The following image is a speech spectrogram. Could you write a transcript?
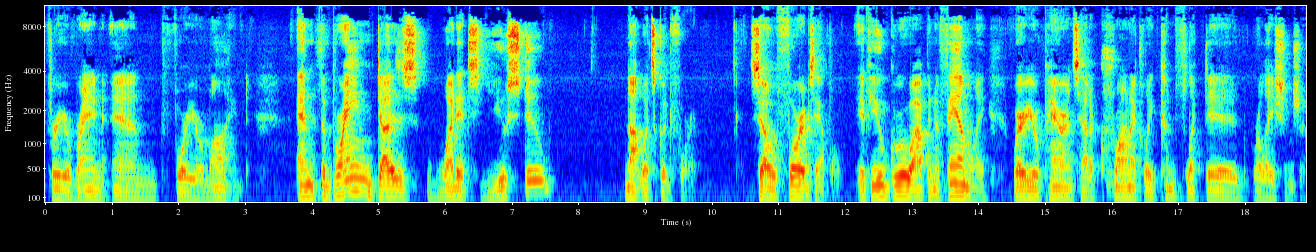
for your brain and for your mind. And the brain does what it's used to, not what's good for it. So, for example, if you grew up in a family where your parents had a chronically conflicted relationship,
